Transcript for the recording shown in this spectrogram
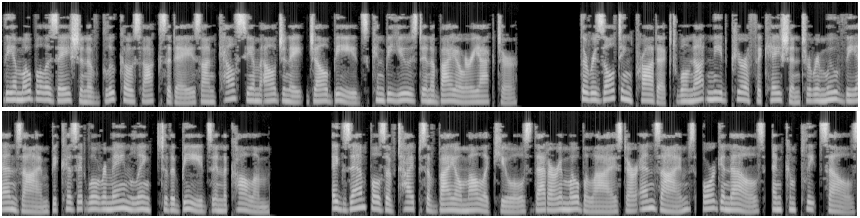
the immobilization of glucose oxidase on calcium alginate gel beads can be used in a bioreactor. The resulting product will not need purification to remove the enzyme because it will remain linked to the beads in the column. Examples of types of biomolecules that are immobilized are enzymes, organelles, and complete cells.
